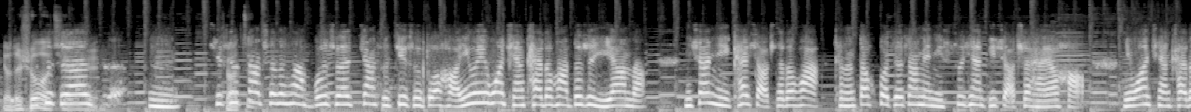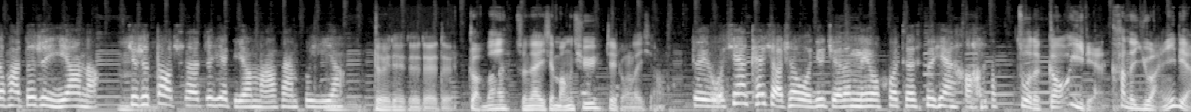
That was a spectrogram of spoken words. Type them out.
有的时候就是嗯，其实大车的话不是说驾驶技术多好，因为往前开的话都是一样的。你像你开小车的话，可能到货车上面你视线比小车还要好，你往前开的话都是一样的，就是倒车这些比较麻烦，不一样。对对对对对，转弯存在一些盲区这种类型。对我现在开小车，我就觉得没有货车视线好，坐的高一点，看得远一点。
